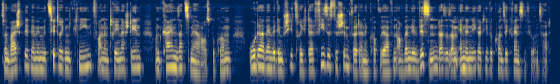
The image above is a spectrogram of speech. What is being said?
Zum Beispiel, wenn wir mit zittrigen Knien vor einem Trainer stehen und keinen Satz mehr herausbekommen oder wenn wir dem Schiedsrichter fieseste Schimpfwörter in den Kopf werfen, auch wenn wir wissen, dass es am Ende negative Konsequenzen für uns hat.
